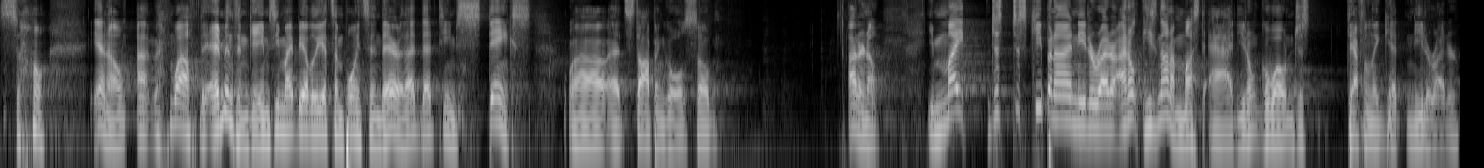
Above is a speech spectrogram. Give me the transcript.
So, you know, uh, well, the Edmonton games, he might be able to get some points in there. That that team stinks uh, at stopping goals. So, I don't know. You might just just keep an eye on Niederreiter. I don't. He's not a must add. You don't go out and just definitely get Niederreiter,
